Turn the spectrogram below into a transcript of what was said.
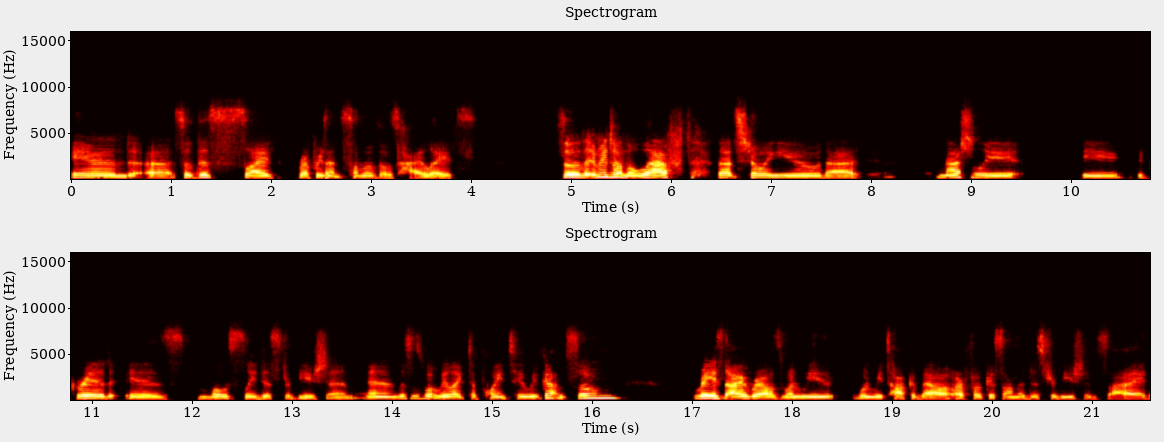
And uh, so this slide represents some of those highlights. So the image on the left, that's showing you that nationally, the, the grid is mostly distribution. And this is what we like to point to. We've gotten some raised eyebrows when we when we talk about our focus on the distribution side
